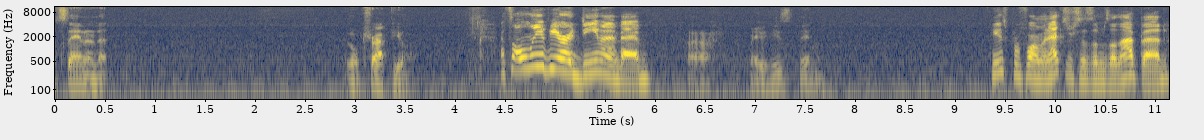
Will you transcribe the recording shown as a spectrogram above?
Don't stand in it. It'll trap you. That's only if you're a demon, babe. Uh, maybe he's a demon. He's performing exorcisms on that bed.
